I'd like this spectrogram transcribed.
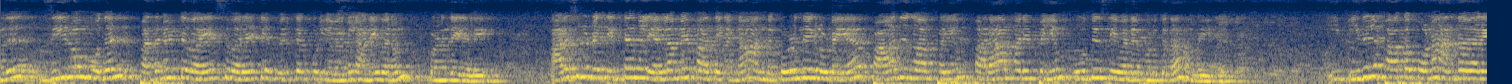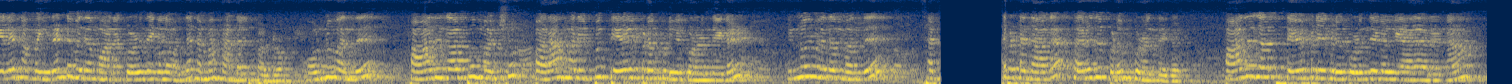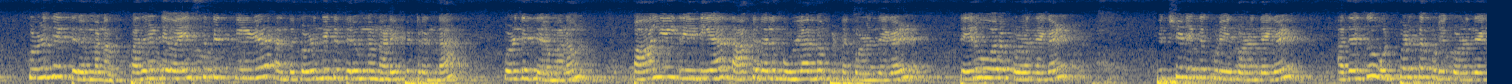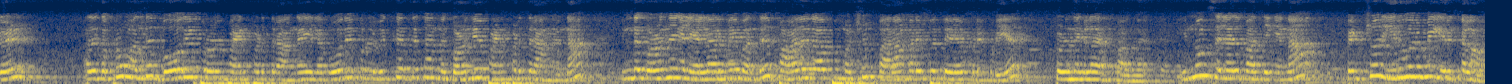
வந்து ஜீரோ முதல் பதினெட்டு வயசு வரைக்கும் இருக்கக்கூடியவர்கள் அனைவரும் குழந்தைகளே. அரசினுடைய திட்டங்கள் எல்லாமே பார்த்தீங்கன்னா அந்த குழந்தைகளுடைய பாதுகாப்பையும் பராமரிப்பையும் உறுதி செய்வதை பொறுத்து தான் அமையுது. இப்- இதுல பார்க்க போனா அந்த வகையில நம்ம இரண்டு விதமான குழந்தைகளை வந்து நம்ம ஹேண்டில் பண்றோம். ஒன்று வந்து பாதுகாப்பு மற்றும் பராமரிப்பு தேவைப்படக்கூடிய குழந்தைகள். இன்னொரு விதம் வந்து சட்டப்பட்டதாக கருதப்படும் குழந்தைகள். பாதுகாப்பு தேவைப்படக்கூடிய குழந்தைகள் யாருன்னா குழந்தை திருமணம். பதினெட்டு வயசுக்கு கீழே அந்த குழந்தைக்கு திருமணம் நடைபெற்றிருந்தா குழந்தை திருமணம். பாலியல் ரீதியா தாக்குதலுக்கு உள்ளாக்கப்பட்ட குழந்தைகள் தெருவோர குழந்தைகள் பிச்செடுக்கக்கூடிய குழந்தைகள் அதற்கு உட்படுத்தக்கூடிய குழந்தைகள் அதுக்கப்புறம் வந்து போதைப் பொருள் பயன்படுத்துறாங்க. இல்ல போதைப் பொருள் விற்கிறதுக்கு அந்த குழந்தைய பயன்படுத்துறாங்கன்னா இந்த குழந்தைகள் எல்லாருமே வந்து பாதுகாப்பு மற்றும் பராமரிப்பு தேவைப்படக்கூடிய குழந்தைகளா இருப்பாங்க. இன்னும் சிலர் பாத்தீங்கன்னா பெற்றோர் இருவருமே இருக்கலாம்.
